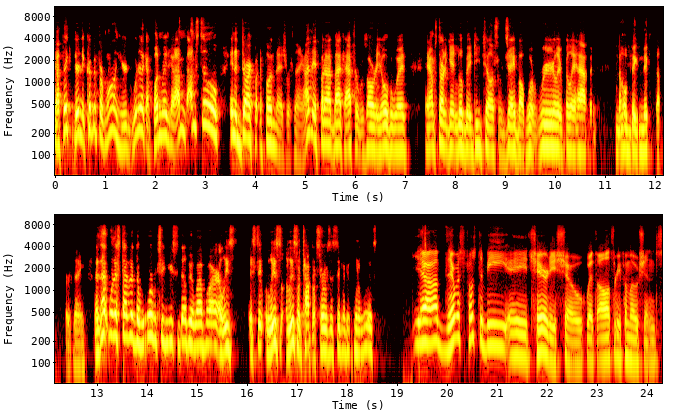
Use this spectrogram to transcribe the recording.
I think during the if I'm wrong here. We're like a fundraiser. I'm I'm still in the dark about the fundraiser thing. I didn't find out about after it was already over with, and I'm starting to get a little bit of details from Jay about what really really happened and the whole big mix up thing. Is that when it started the war between UCW and Livewire? At least it's at least at least on top of the service, it seemed like it's when it was. Yeah, there was supposed to be a charity show with all three promotions.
